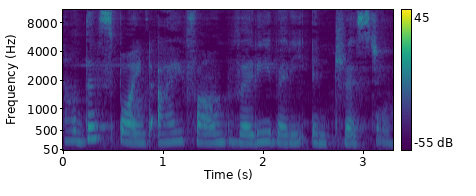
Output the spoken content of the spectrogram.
Now, this point I found very, very interesting.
